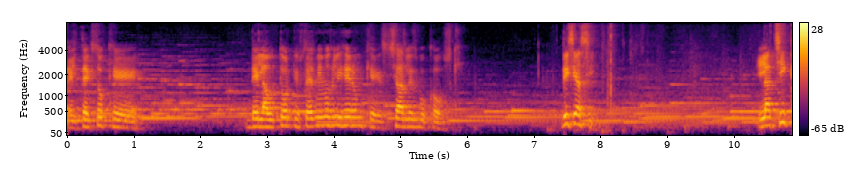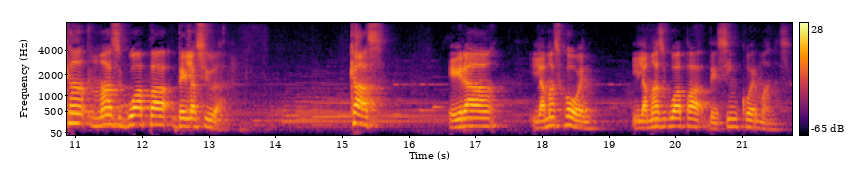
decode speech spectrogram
el texto que del autor que ustedes mismos eligieron, que es Charles Bukowski. Dice así, la chica más guapa de la ciudad. Cass era la más joven y la más guapa de cinco hermanas.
